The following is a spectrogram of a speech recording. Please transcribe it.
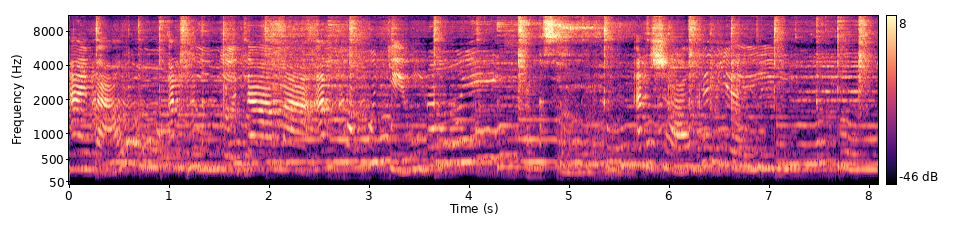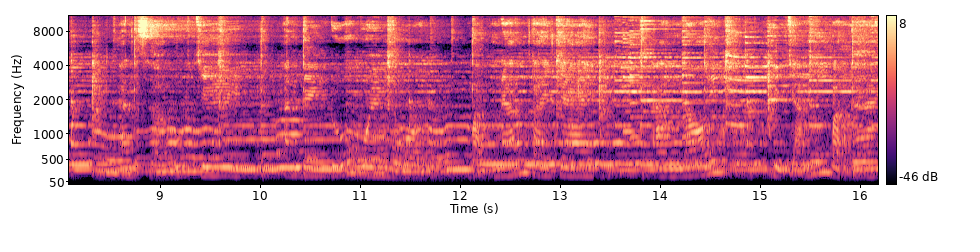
Ai bảo anh thương người ta mà anh không có chịu nói? Anh sợ. Anh sợ cái gì? Anh sợ út chi, Anh đen đúa quê mùa Mặt nám tay chai Anh nói thì chẳng bằng ai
